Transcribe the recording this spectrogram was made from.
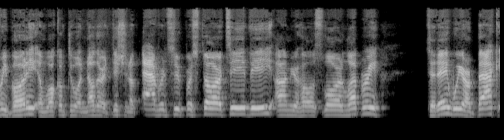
Everybody, and welcome to another edition of Average Superstar TV. I'm your host, Loren Lepre. Today, we are back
